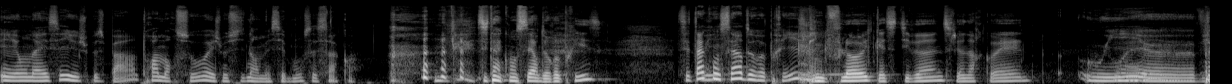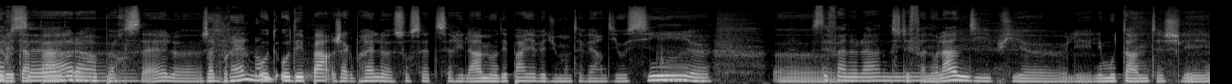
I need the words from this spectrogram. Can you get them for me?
et on a essayé, je sais pas, trois morceaux et je me suis dit non mais c'est bon, c'est ça quoi. c'est un concert de reprise? C'est un concert de reprise. Pink Floyd, Cat Stevens, Leonard Cohen. Oui, euh, Violetta Parra, euh, Purcell. Euh, Jacques Brel, non? au, au, départ, Jacques Brel sur cette série-là, mais au départ, il y avait du Monteverdi aussi. Euh, Stéphane Landi. Stéphane Landi, puis euh, les, les Mutantes, les...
